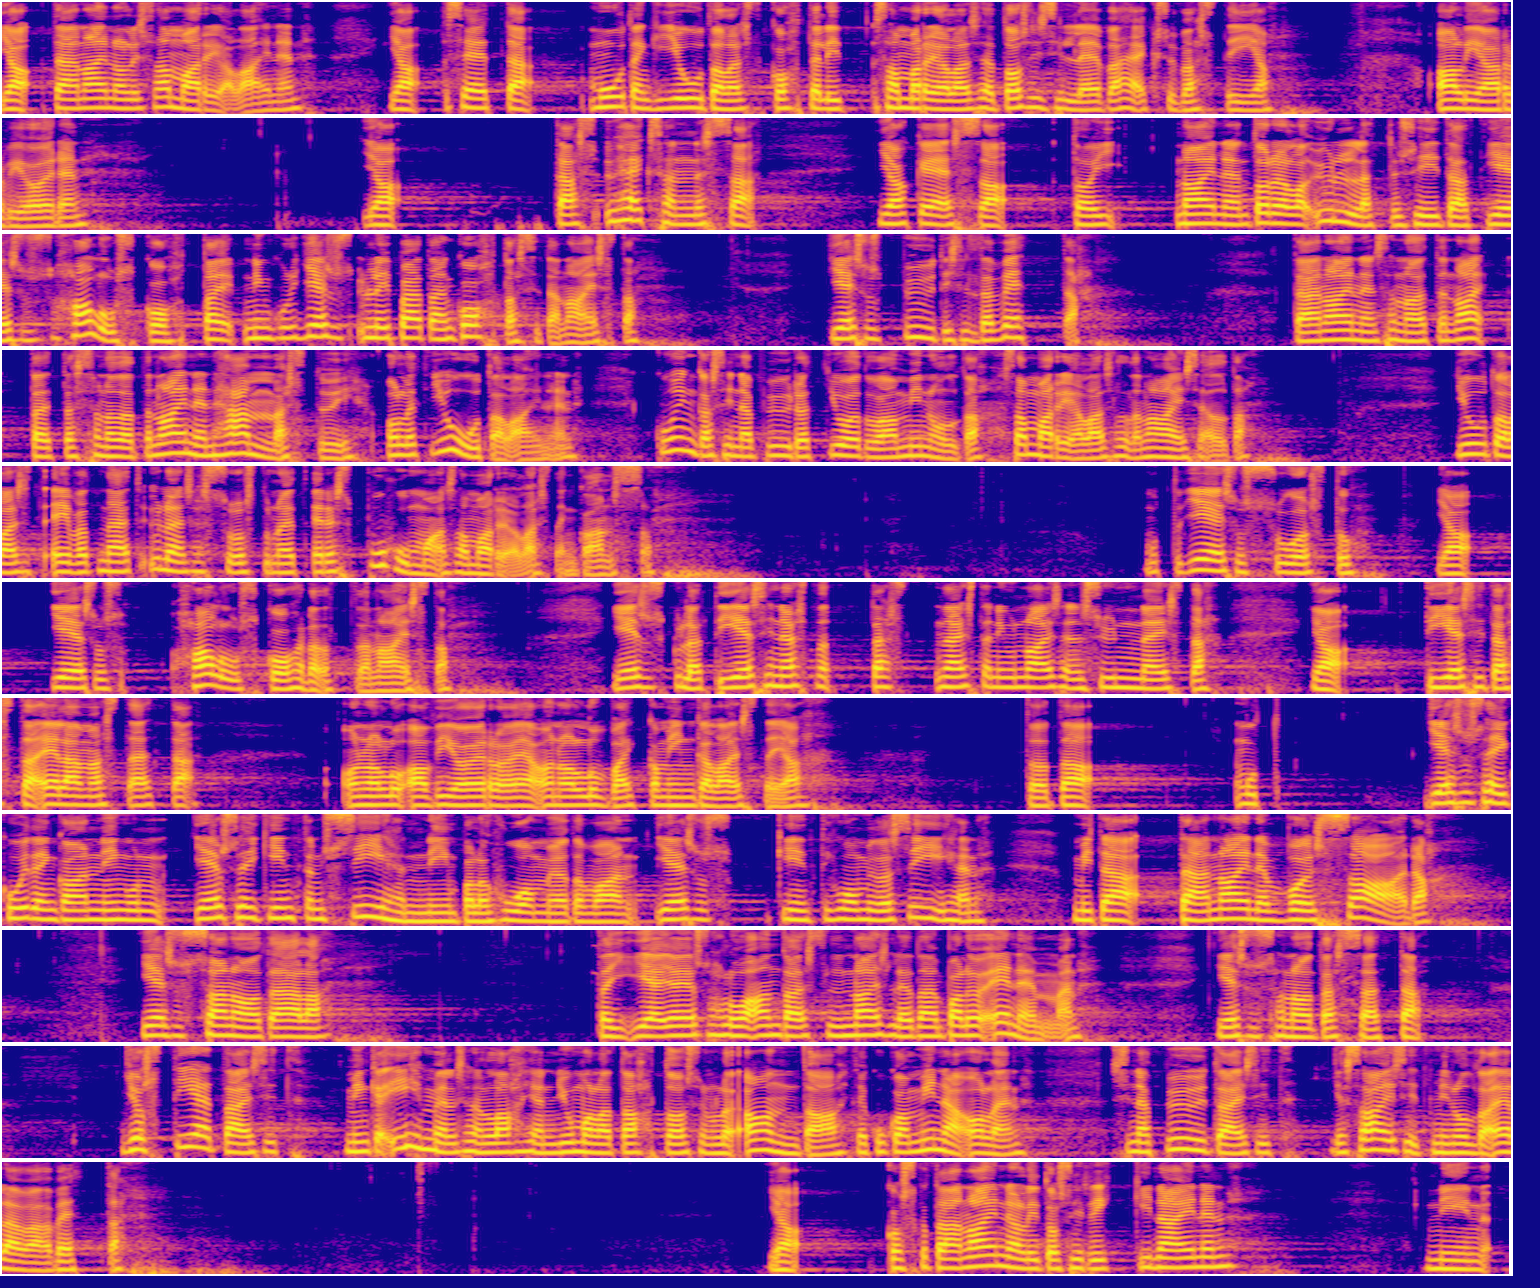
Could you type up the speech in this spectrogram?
ja tämä nainen oli samarialainen. Ja se, että muutenkin juutalaiset kohteli samarialaisia tosi silleen väheksyvästi ja aliarvioiden. Ja tässä yhdeksännessä jakeessa toi nainen todella yllätty siitä, että Jeesus halusi kohta, niin kuin Jeesus ylipäätään kohta sitä naista. Jeesus pyyti siltä vettä. Tämä nainen sanoi, että, tai tässä sanotaan, että nainen hämmästyi, olet juutalainen. Kuinka sinä pyydät juotavaa minulta, samarialaiselta naiselta? Juutalaiset eivät näet yleensä suostuneet edes puhumaan samarialaisten kanssa. Mutta Jeesus suostui ja Jeesus halusi kohdata tätä naista. Jeesus kyllä tiesi näistä, tästä, näistä niin naisen synneistä ja tiesi tästä elämästä, että on ollut avioeroja ja on ollut vaikka minkälaista. Ja, tota, Mutta Jeesus ei kuitenkaan, niin kuin, Jeesus ei kiinnittänyt siihen niin paljon huomiota, vaan Jeesus kiinnitti huomiota siihen, mitä tämä nainen voisi saada. Jeesus sanoo täällä, tai Jeesus haluaa antaa sille naiselle jotain paljon enemmän. Jeesus sanoo tässä, että jos tietäisit, minkä ihmeellisen lahjan Jumala tahtoo sinulle antaa ja kuka minä olen, sinä pyytäisit ja saisit minulta elävää vettä. Ja koska tämä nainen oli tosi rikkinäinen, niin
